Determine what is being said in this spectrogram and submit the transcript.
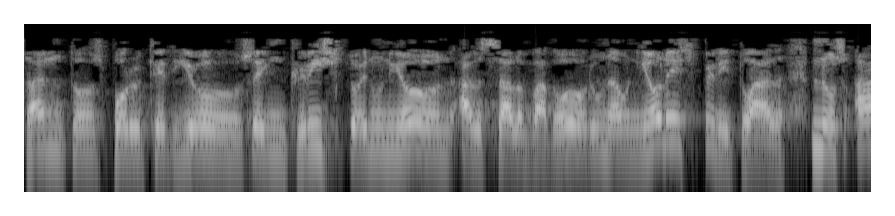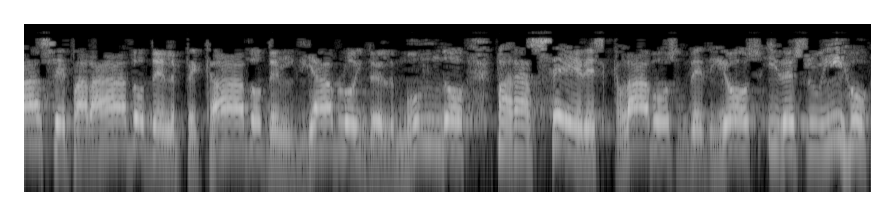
santos porque Dios en Cristo en unión al Salvador, una unión espiritual, nos ha separado del pecado, del diablo y del mundo para ser esclavos de Dios y de su Hijo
